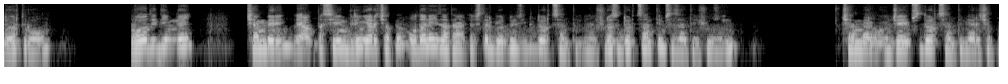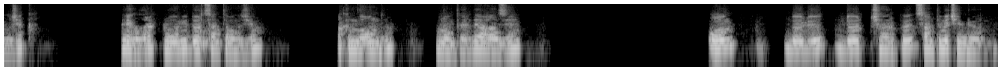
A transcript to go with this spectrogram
4 rho. Rho dediğim ne? Çemberin veyahut da silindirin yarıçapı. O da ne zaten arkadaşlar? Gördüğünüz gibi 4 santim. Yani şurası 4 santimse zaten şu uzunluk. Çember boyunca hepsi 4 santim yarıçap olacak. Direkt olarak rho'yu 4 santim alacağım. Akım da 10'du. 10 amperde AZ 10 bölü 4 çarpı santime çeviriyorum.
